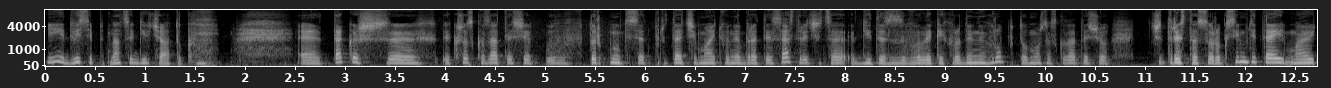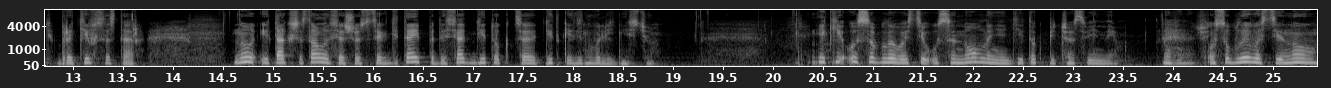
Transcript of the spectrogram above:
і 215 дівчаток. Е, Також, е, якщо сказати ще е, вторкнутися про те, чи мають вони брати і сестри, чи це діти з великих родинних груп, то можна сказати, що 347 дітей мають братів-сестер. Ну і так ще сталося, що з цих дітей 50 діток це дітки з інвалідністю. Які особливості усиновлення діток під час війни? Особливості, ну,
